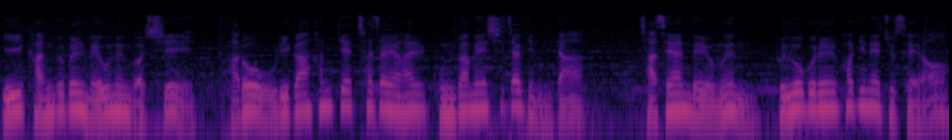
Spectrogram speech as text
이 간극을 메우는 것이 바로 우리가 함께 찾아야 할 공감의 시작입니다. 자세한 내용은 블로그를 확인해 주세요.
